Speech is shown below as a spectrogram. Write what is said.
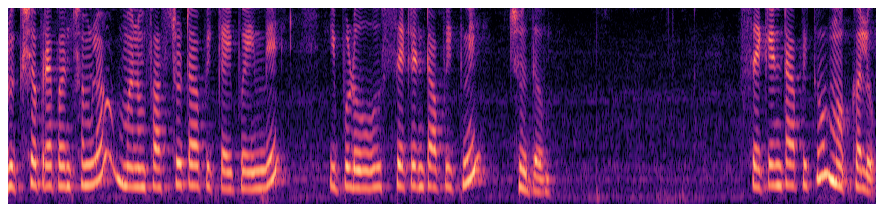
వృక్ష ప్రపంచంలో మనం ఫస్ట్ టాపిక్ అయిపోయింది. ఇప్పుడు సెకండ్ టాపిక్ని చూద్దాం. సెకండ్ టాపిక్ మొక్కలు.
